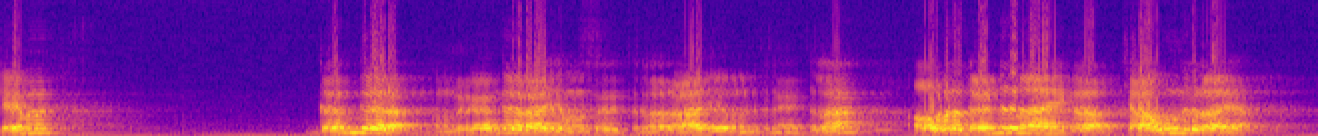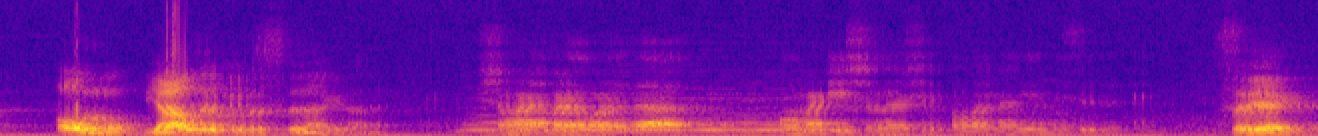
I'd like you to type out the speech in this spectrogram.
ಹೇಮಂತ್ ಗಂಗರ ಅಂದ್ರೆ ಗಂಗರಾಜ ಹಂಸ ಇತ್ತಲ್ಲ ರಾಜ ಮಂತ್ರಿ ಇತ್ತಲ್ಲ ಅವರ ದಂಡನಾಯಕ ಚಾವುಂಡರಾಯ ಅವನು ಯಾವುದಕ್ಕೆ ಪ್ರಸಿದ್ಧನಾಗಿದ್ದಾನೆ? ಶ್ರವಣ ಬೆಳಗೊಳದ ಗೊಮ್ಮಟೇಶ್ವರ ಶಿಲ್ಪವನ್ನ ನಿರ್ಮಿಸಿದ್ದಕ್ಕೆ. ಸರಿಯಾಗಿದೆ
